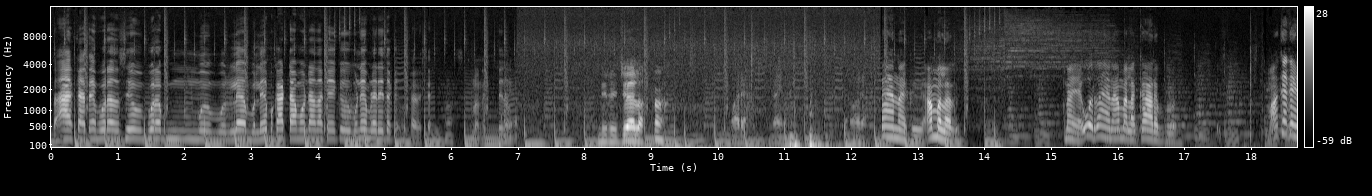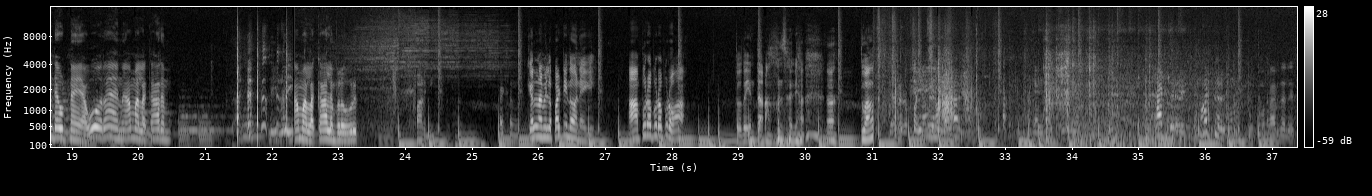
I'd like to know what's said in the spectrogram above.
काय काय ते पुरा शिव पुरा म- म- लेप लेप काटा मोठा ना काही मुने मुने रे तक खरं से सुटलो नाही ते जाऊ दे. निर्जला वाऱ्या नाही ना वाऱ्या राहणार आम्हाला नाही ओ राहण आम्हाला कार माका काही डाऊट नाही ओ राहण आम्हाला कार ಆಮಲ್ಲ ಕಾಲಂಬಲ ಉರು ಕೆಲ ನಮಿಲ್ಲ ಪಟ್ಟಿದ ಅವನಿಗೆ. ಹಾ ಪುರ ಪುರ ಪುರ ಹಾ ತೋದ ಇಂತ. ತು ಹಾಟ್ ಕರೆ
